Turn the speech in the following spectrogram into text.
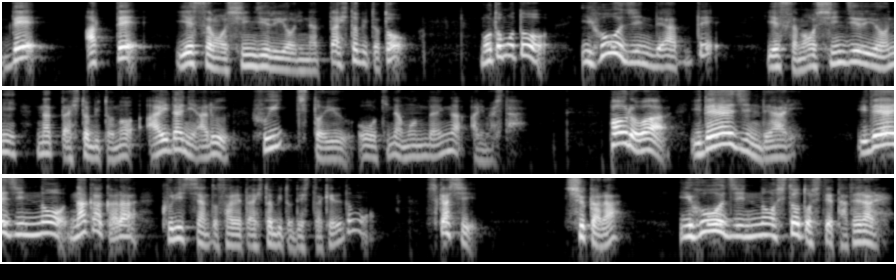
であってイエス様を信じるようになった人々ともともと違法人であってイエス様を信じるようになった人々の間にある不一致という大きな問題がありました。パウロはユダヤ人でありユダヤ人の中からクリスチャンとされた人々でしたけれどもしかし主から違法人の人として立てられ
